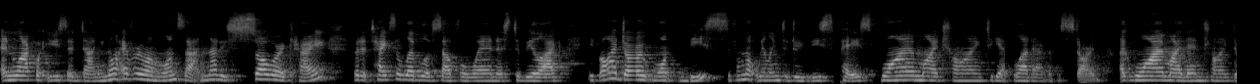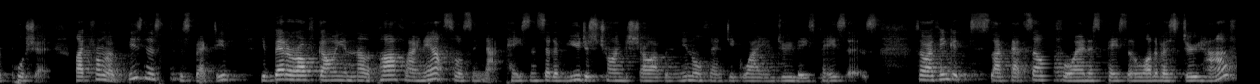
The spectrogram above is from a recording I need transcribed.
And like what you said, Danny, not everyone wants that. And that is so okay. But it takes a level of self awareness to be like, if I don't want this, if I'm not willing to do this piece, why am I trying to get blood out of a stone? Like, why am I then trying to push it? Like, from a business perspective, you're better off going in another pathway and outsourcing that piece instead of you just trying to show up in an inauthentic way and do these pieces. So I think it's like that self awareness piece that a lot of us do have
